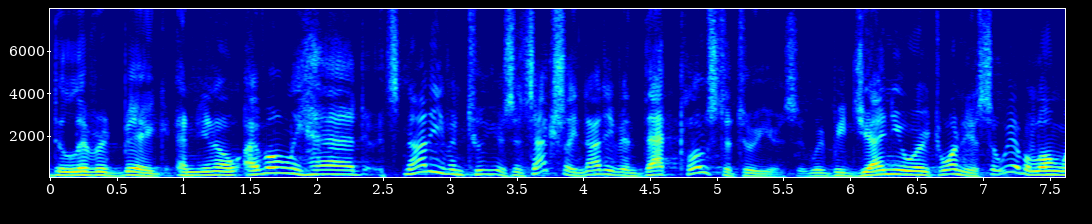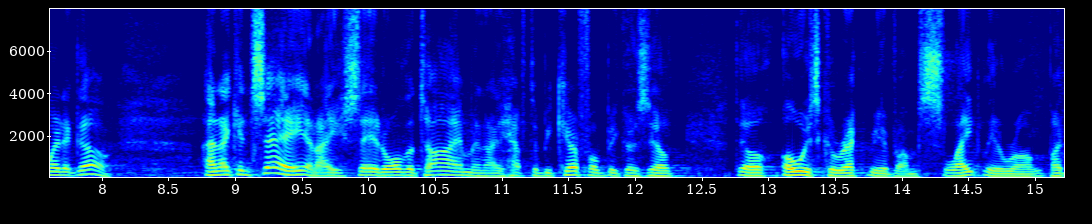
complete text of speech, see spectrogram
delivered big. And you know, I've only had, it's not even two years, it's actually not even that close to two years. It would be January 20th, so we have a long way to go. And I can say, and I say it all the time, and I have to be careful because they'll They'll always correct me if I'm slightly wrong, but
